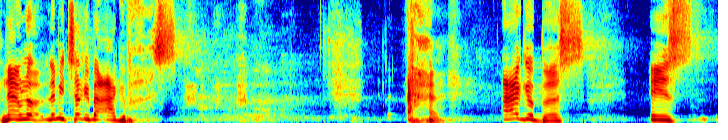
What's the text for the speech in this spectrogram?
now, look, let me tell you about Agabus. Agabus is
